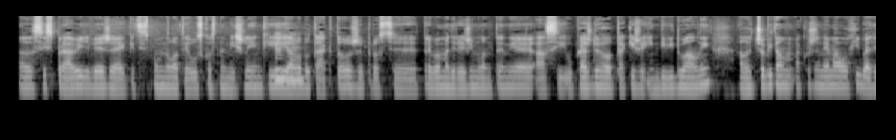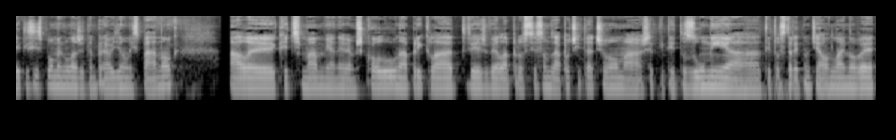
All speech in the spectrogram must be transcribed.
uh, si spraviť, vieš, že aj keď si spomenula tie úzkostné myšlienky mm-hmm. alebo takto, že proste treba mať režim, len ten je asi u každého taký, že individuálny, ale čo by tam akože nemalo chýbať, hej, ty si spomenula, že ten pravidelný spánok, ale keď mám, ja neviem, školu napríklad, vieš, veľa proste som za počítačom a všetky tieto zoomy a tieto stretnutia onlineové,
